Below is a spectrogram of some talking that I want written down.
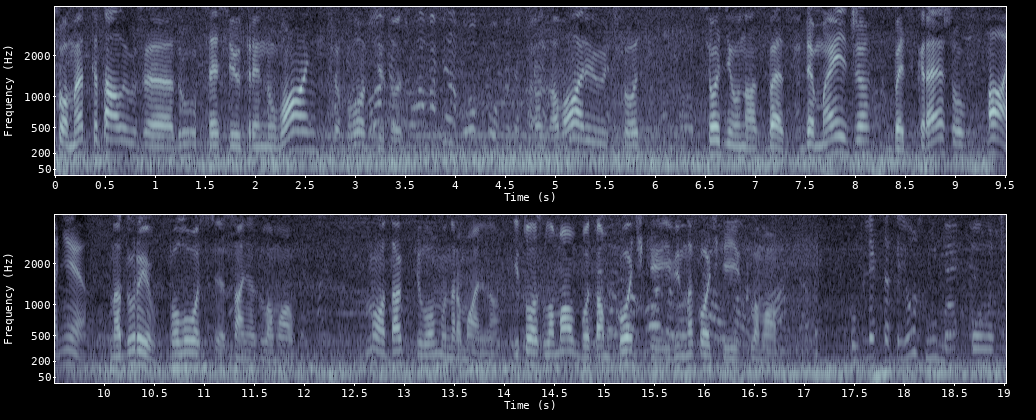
Що, ми відкатали вже другу сесію тренувань. Все, хлопці тут розговорюють щось. Сьогодні у нас без демейджа, без крешів. А, ні, надурив, полосся Саня зламав. Ну а так в цілому нормально. І то зламав, бо там кочки, і він на кочки її зламав. Комплекта колес нема повністю.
